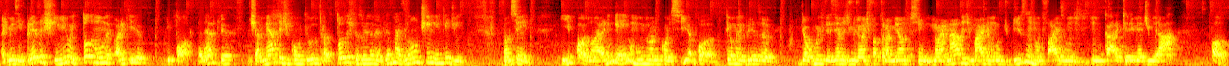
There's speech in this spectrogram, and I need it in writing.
As minhas empresas tinham e todo mundo, olha que hipócrita, né? Porque eu tinha metas de conteúdo para todas as pessoas da minha empresa, mas eu não tinha LinkedIn. Então, assim, e, pô, eu não era ninguém, o mundo não me conhecia, pô, ter uma empresa de algumas dezenas de milhões de faturamento, assim, não é nada demais no mundo de business, não faz um, um cara querer me admirar. Pô,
